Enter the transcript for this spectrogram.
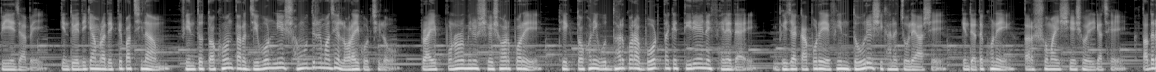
পেয়ে যাবে। কিন্তু এদিকে আমরা দেখতে পাচ্ছিলাম, ফিন তো তখন তার জীবন নিয়ে সমুদ্রের মাঝে লড়াই করছিল। প্রায় পনেরো মিনিট শেষ হওয়ার পরে, ঠিক তখনই উদ্ধার করা বোট তাকে তীরে এনে ফেলে দেয়। ভেজা কাপড়ে ফিন দৌড়ে সেখানে চলে আসে, কিন্তু এতক্ষণে তার সময় শেষ হয়ে গেছে। তাদের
